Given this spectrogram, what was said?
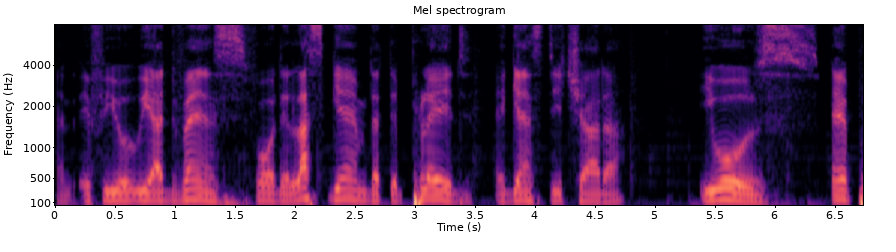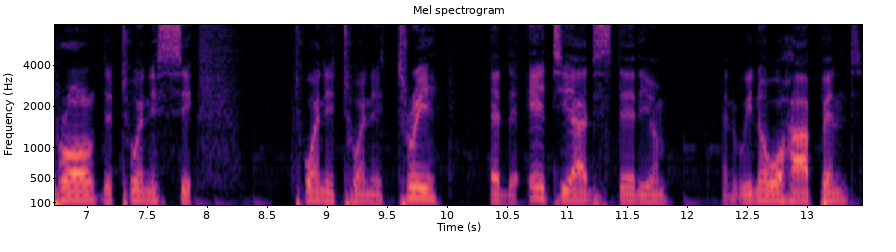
And if you we advance for the last game that they played against each other, it was April the 26th, 2023 at the Etihad Stadium. And we know what happened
